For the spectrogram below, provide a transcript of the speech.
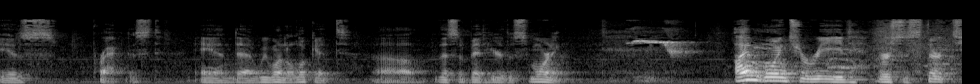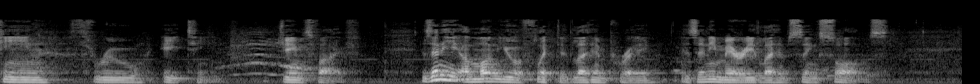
is practiced. And uh, we want to look at uh, this a bit here this morning. I'm going to read verses 13 through 18. James 5. Is any among you afflicted? Let him pray. Is any married? Let him sing psalms.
